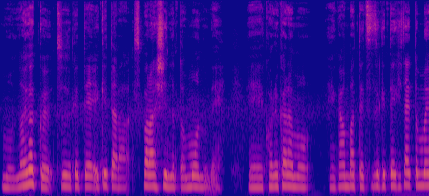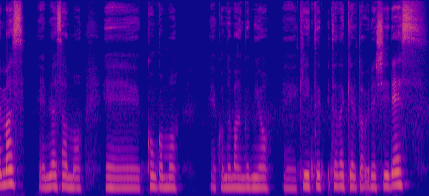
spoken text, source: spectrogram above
もう長く続けていけたら素晴らしいなと思うので、えーこれからも、頑張って続けていきたいと思います。えー皆さんも、えー今後も、この番組を、え聞いていただけると嬉しいです。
